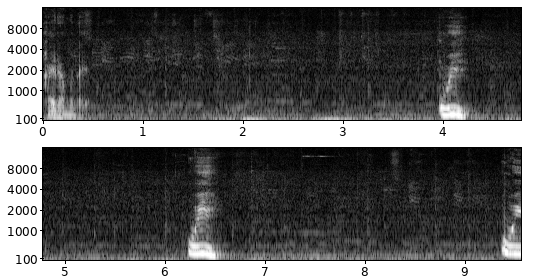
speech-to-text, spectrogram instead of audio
ใครทำอะไร อุ้ย อุ้ย อุ้ย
